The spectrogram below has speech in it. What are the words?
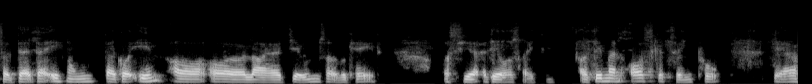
Så der, der er ikke nogen, der går ind og, og leger djævelens advokat og siger, at det er også rigtigt. Og det man også skal tænke på, det er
